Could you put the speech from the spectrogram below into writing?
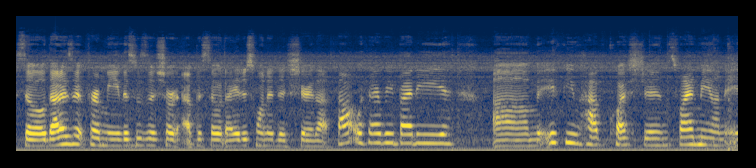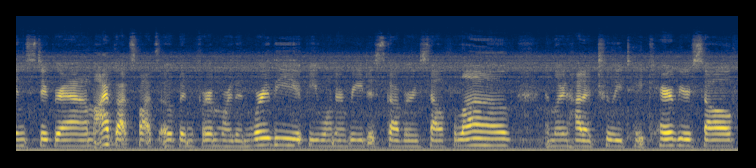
So that is it for me. This was a short episode. I just wanted to share that thought with everybody. Um, if you have questions, find me on Instagram. I've got spots open for More Than Worthy if you want to rediscover self love and learn how to truly take care of yourself.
